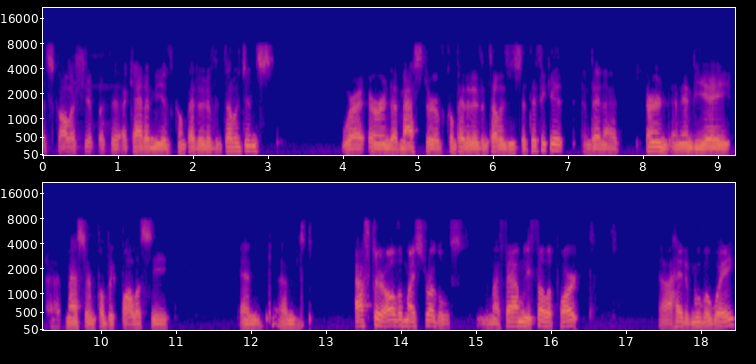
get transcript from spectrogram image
a scholarship at the Academy of Competitive Intelligence, where I earned a Master of Competitive Intelligence certificate, and then I earned an MBA, Master in Public Policy, and um, after all of my struggles, my family fell apart. I had to move away,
